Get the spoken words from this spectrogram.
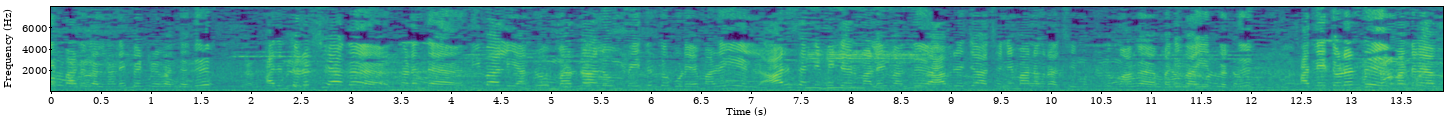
ஏற்பாடுகள் நடைபெற்று வந்தது. அதன் தொடர்ச்சியாக கடந்த தீபாவளி அன்றும் மறுநாளும் பெய்திருக்கக்கூடிய மழையில் ஆறு சென்டிமீட்டர் மழை வந்து ஆவரேஜா சென்னை மாநகராட்சி முற்றிலுமாக பதிவாகியிருக்கிறது. அதனைத் தொடர்ந்து மண்டலம்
